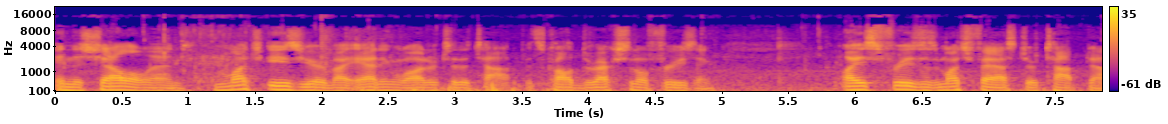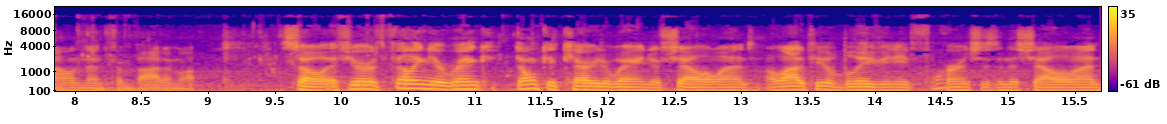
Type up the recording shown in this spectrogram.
in the shallow end much easier by adding water to the top. It's called directional freezing. Ice freezes much faster top down than from bottom up. So if you're filling your rink, don't get carried away in your shallow end. A lot of people believe you need four inches in the shallow end.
